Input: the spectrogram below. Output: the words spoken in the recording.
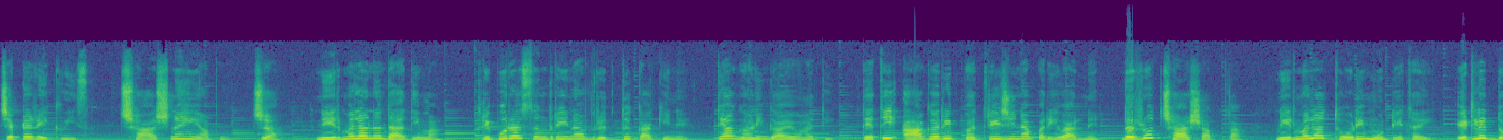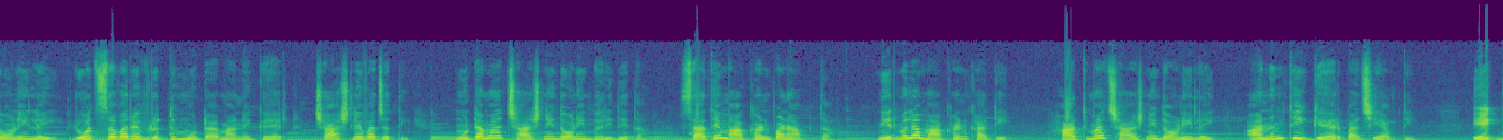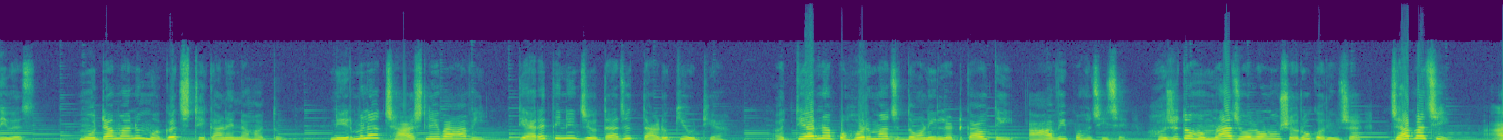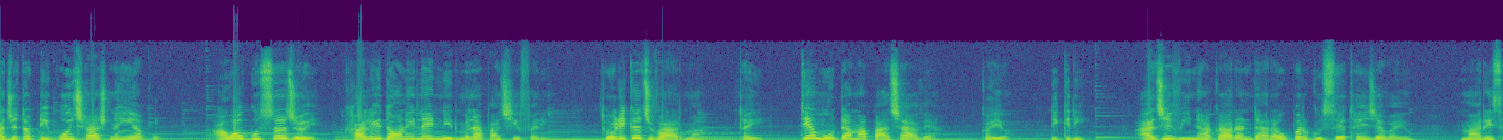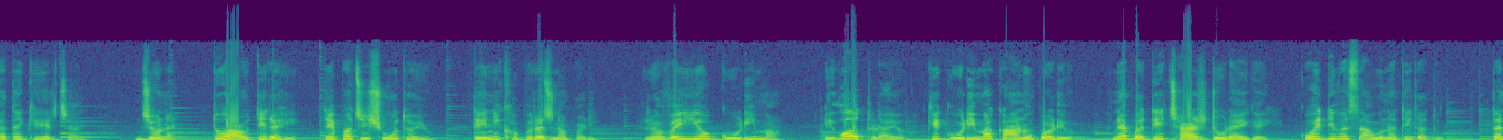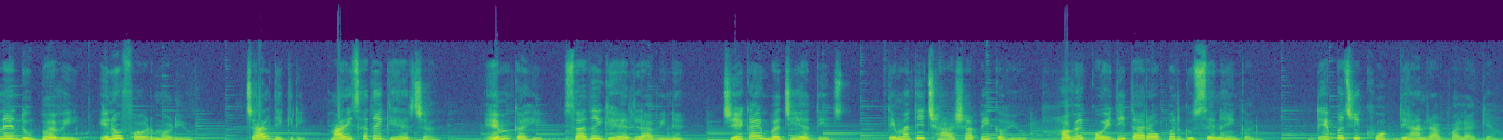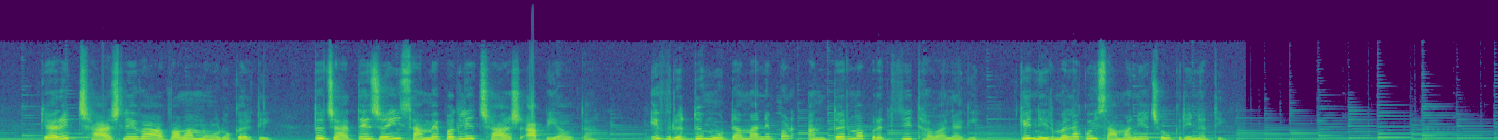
Chapter એકવીસ. છાશ નહીં આપું. જા. નિર્મલાના દાદીમાં ત્રિપુરા સુંદરીના વૃદ્ધ કાકીને ત્યાં ઘણી ગાયો હતી. તેથી આ ગરીબ ભત્રીજીના પરિવારને દરરોજ છાશ આપતા નિર્મલા થોડી મોટી થઈ એટલે દોણી લઈ રોજ સવારે વૃદ્ધ મોટામાને ઘેર છાશ લેવા જતી. મોટામાં છાશની દોણી ભરી દેતા. સાથે માખણ પણ આપતા. નિર્મલા માખણ ખાતી હાથમાં છાશની દોણી લઈ આનંદથી ઘેર પાછી આવતી. એક દિવસ મોટામાનું મગજ ઠેકાણે ન હતું. નિર્મલા છાશ લેવા આવી ત્યારે તેને જોતા જ તાડુકી ઉઠ્યા. અત્યારના પહોરમાં જ દોણી લટકાવતી આ આવી પહોંચી છે. હજુ તો હમણાં જ ઓલોણું શરૂ કર્યું છે. જા પાછી, આજે તો ટીપુય છાશ નહીં આપું. આવો ગુસ્સો જોઈ ખાલી દોણી લઈ નિર્મલા પાછી ફરી. થોડીક જ વારમાં થઈ ત્યાં મોટામાં પાછા આવ્યા. કહ્યું, દીકરી, આજે વિના કારણ તારા ઉપર ગુસ્સે થઈ જવાયું. મારી સાથે ઘેર ચાલ. જોને, તું આવતી રહી, તે પછી શું થયું? તેની ખબર જ ન પડી. રવૈયો ગોળીમાં એવો અથડાયો કે ગોળીમાં કાણું પડ્યું ને બધી છાશ ઢોળાઈ ગઈ. કોઈ દિવસ આવું નથી થતું. તને દુભાવી એનું ફળ મળ્યું. ચાલ દીકરી, મારી સાથે ઘેર ચાલ. એમ કહી સાથે ઘેર લાવીને જે કાંઈ બચી હતી તેમાંથી છાશ આપી કહ્યું, હવે કોઈ દી તારા ઉપર ગુસ્સે નહીં કરું. તે પછી ખૂબ ધ્યાન રાખવા લાગ્યા. ક્યારેક છાશ લેવા આવવામાં મોડું કરતી, તો જાતે જઈ સામે પગલે છાશ આપી આવતા. એ વૃદ્ધ મોટામાને પણ અંતરમાં પ્રતીતિ થવા લાગી કે નિર્મલા કોઈ સામાન્ય છોકરી નથી.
